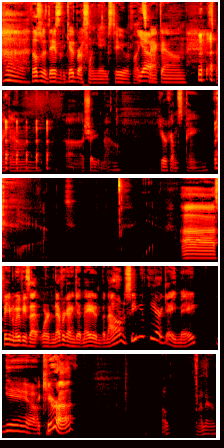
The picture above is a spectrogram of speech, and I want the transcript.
Those were the days of the good wrestling games too, like Yeah. SmackDown, SmackDown, uh, Shut Your Mouth, Here Comes Pain. Yeah, yeah. Uh, speaking of movies that were never going to get made, but now seemingly are getting made, Yeah. Akira. I know.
